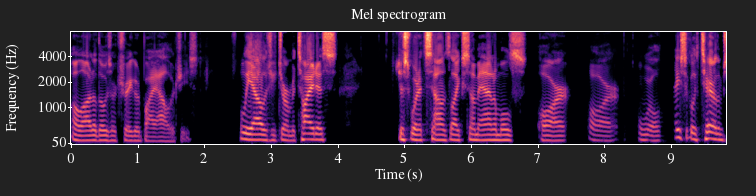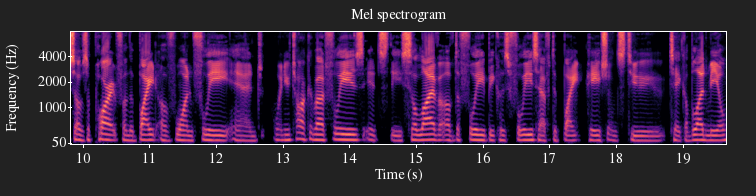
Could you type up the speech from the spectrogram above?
a lot of those are triggered by allergies. Flea allergy dermatitis just what it sounds like. Some animals are are will basically tear themselves apart from the bite of one flea. And when you talk about fleas, it's the saliva of the flea because fleas have to bite patients to take a blood meal.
